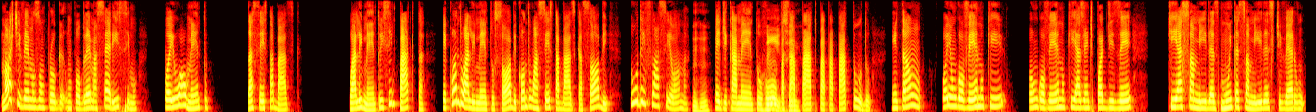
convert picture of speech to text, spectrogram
nós tivemos um, um problema seríssimo, foi o aumento da cesta básica, o alimento. Isso impacta, porque quando o alimento sobe, quando uma cesta básica sobe, tudo inflaciona. Uhum. Medicamento, roupa, sim, sim. sapato, papapá, tudo. Então, foi um governo que foi um governo que a gente pode dizer que as famílias, muitas famílias tiveram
